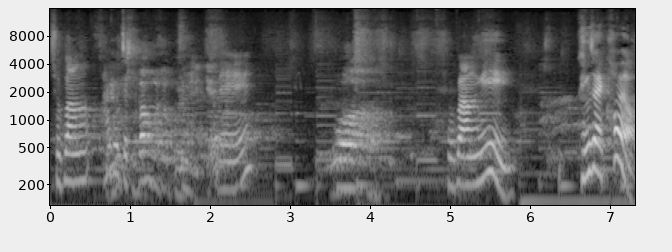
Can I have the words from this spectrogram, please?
주방 하고 그리고 이제 주방 먼저 보여드릴게요. 네. 우와. 주방이 굉장히 커요.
